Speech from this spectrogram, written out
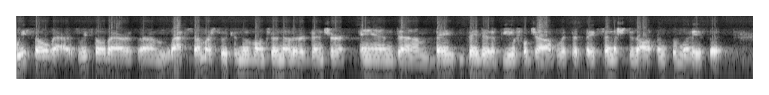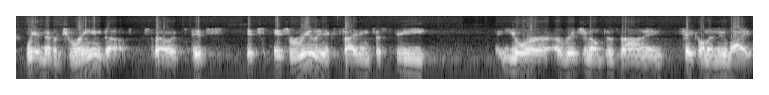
we sold ours. We sold ours um, last summer, so we could move on to another adventure. And um, they they did a beautiful job with it. They finished it off in some ways that we had never dreamed of. So it's it's it's it's really exciting to see your original design take on a new light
